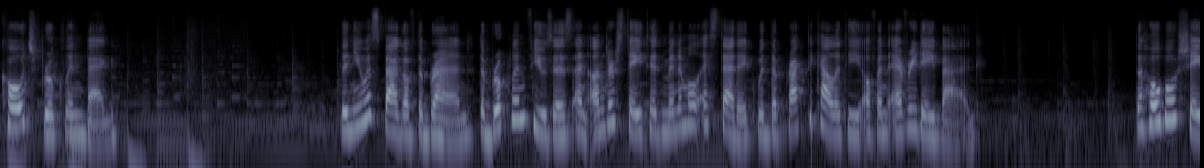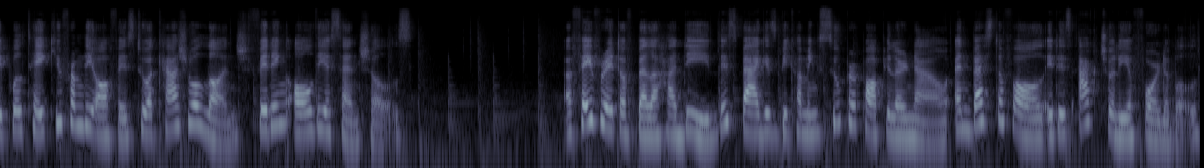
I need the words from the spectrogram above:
Coach Brooklyn Bag The newest bag of the brand, the Brooklyn fuses an understated minimal aesthetic with the practicality of an everyday bag. The hobo shape will take you from the office to a casual lunch, fitting all the essentials. A favorite of Bella Hadid, this bag is becoming super popular now, and best of all, it is actually affordable.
